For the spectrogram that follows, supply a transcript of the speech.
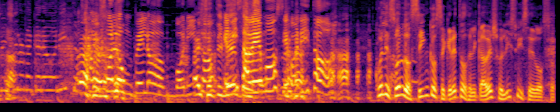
Soy solo una cara bonita. Soy solo un pelo bonito que ni sabemos si es bonito. ¿Cuáles son los cinco secretos del cabello liso y sedoso?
